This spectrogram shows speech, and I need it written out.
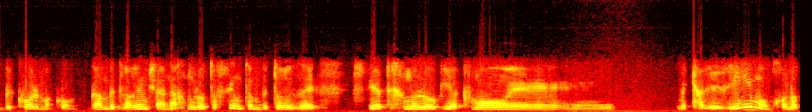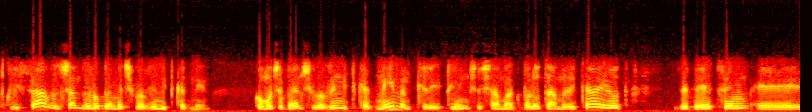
בכל מקום, גם בדברים שאנחנו לא תופסים אותם בתור איזה שיא הטכנולוגיה כמו אה, אה, מקררים או מכונות כביסה, אבל שם זה לא באמת שבבים מתקדמים. מקומות שבהם שבבים מתקדמים הם קריטיים, ששם ההגבלות האמריקאיות זה בעצם אה,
